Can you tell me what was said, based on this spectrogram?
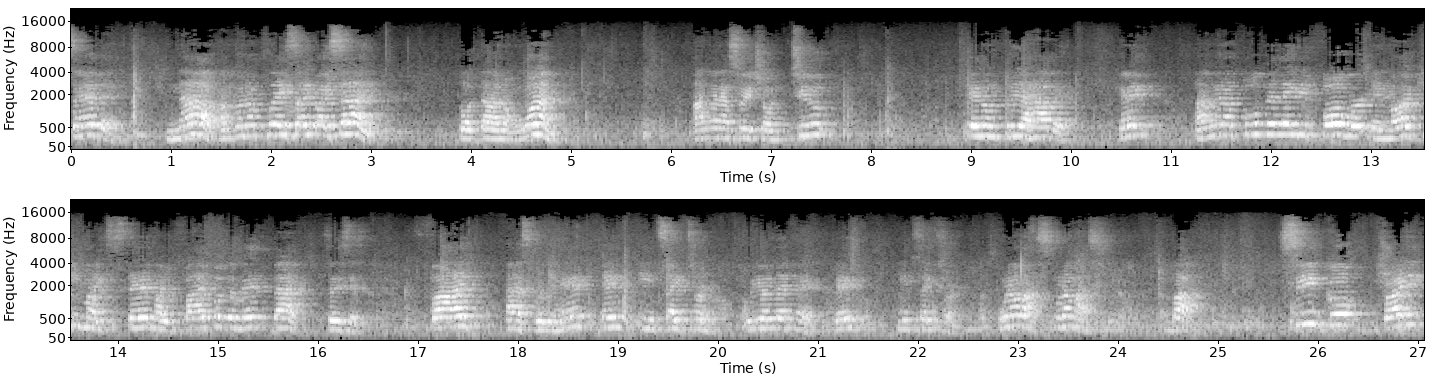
Seven. Now, I'm going to play side by side. Go down on one. I'm going to switch on two. And on three, I have it. Okay? I'm going to pull the lady forward and marking my step, my five of the men back. So this is five, as for the hand, and inside turn. With your left hand. Okay? Turn. Una más, una más. Va. Cinco, try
